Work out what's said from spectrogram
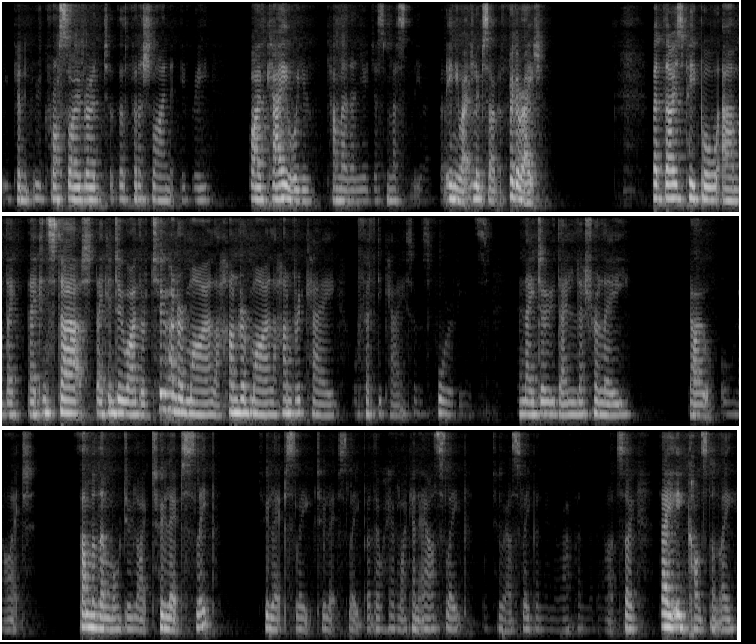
you can you cross over to the finish line every five k, or you come in and you just miss. You know, but anyway, it loops over figure eight. But those people, um, they, they can start, they can do either a 200 mile, a 100 mile, a 100k, or 50k. So there's four events. And they do, they literally go all night. Some of them will do like two laps sleep, two laps sleep, two laps sleep, but they'll have like an hour sleep or two hours sleep and then they're up and about. So they eat constantly.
